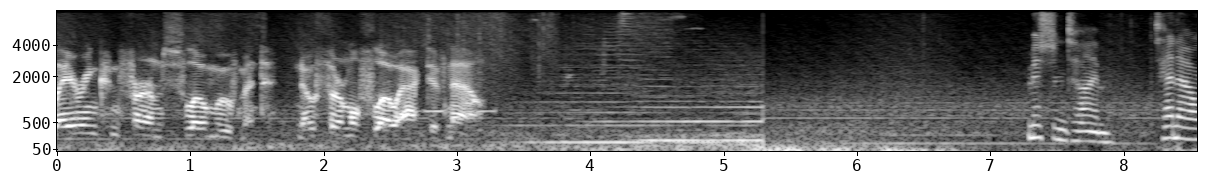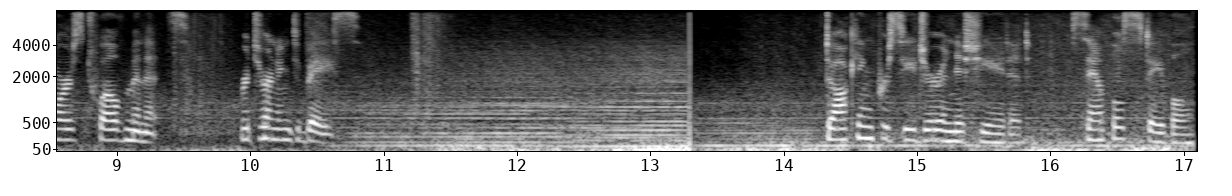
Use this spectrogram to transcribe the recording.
Layering confirms slow movement. No thermal flow active now. Mission time 10 hours, 12 minutes. Returning to base. Docking procedure initiated. Samples stable.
